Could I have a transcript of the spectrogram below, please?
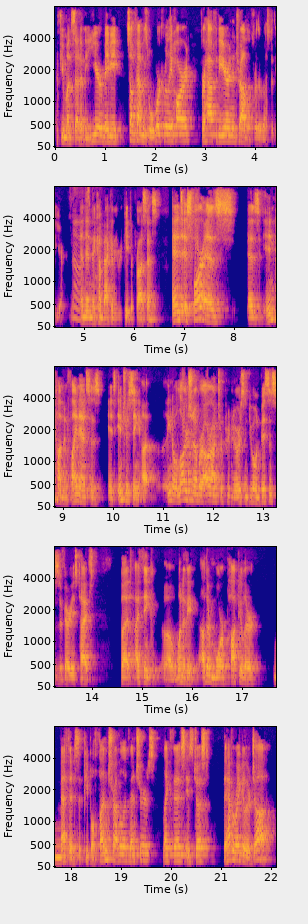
a few months out of the year. Maybe some families will work really hard for half of the year and then travel for the rest of the year, oh, and then they come back and they repeat the process. And as far as as income and finances, it's interesting. Uh, you know, a large number are entrepreneurs and do own businesses of various types. But I think uh, one of the other more popular methods that people fund travel adventures like this is just they have a regular job,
